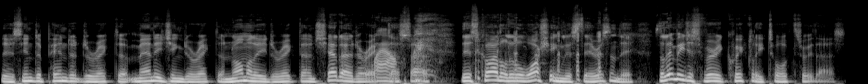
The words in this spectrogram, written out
There's independent director, managing director, nominee director, and shadow director. Wow. So there's quite a little washing list there, isn't there? So let me just very quickly talk through those.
